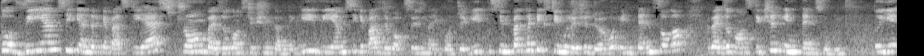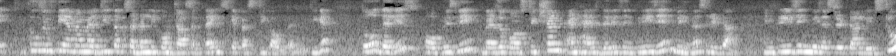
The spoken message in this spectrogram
तो वीएमसी के अंदर कैपेसिटी है स्ट्रॉन्ग वेजोकॉन्स्ट्रिक्शन करने की। वीएमसी के पास जब ऑक्सीजन नहीं पहुंचेगी तो सिंपैथेटिक स्टिमुलेशन जो है वो इंटेंस होगा वेजोकॉन्स्ट्रिक्शन इंटेंस होगी। तो ये 250 फिफ्टी एम तक सडनली पहुँचा सकता है इस कैपेसिटी का होता है ठीक है? तो there is obviously vasoconstriction and hence there is increase in venous return increase in venous return leads to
